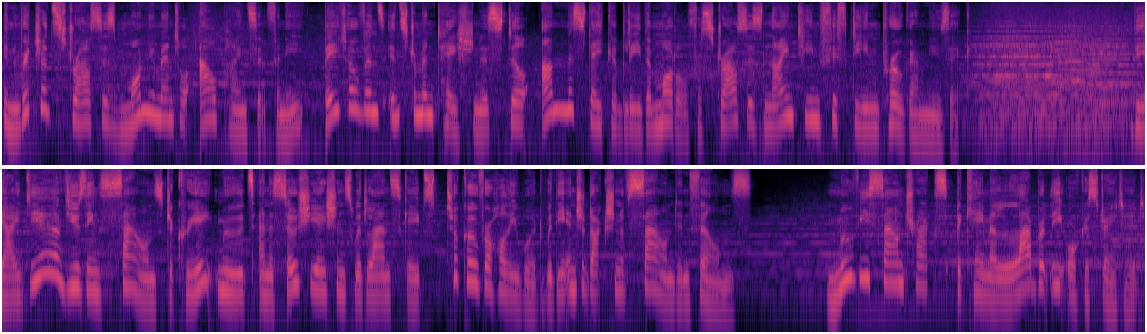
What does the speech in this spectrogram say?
In Richard Strauss's monumental Alpine Symphony, Beethoven's instrumentation is still unmistakably the model for Strauss's 1915 program music. The idea of using sounds to create moods and associations with landscapes took over Hollywood with the introduction of sound in films. Movie soundtracks became elaborately orchestrated.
